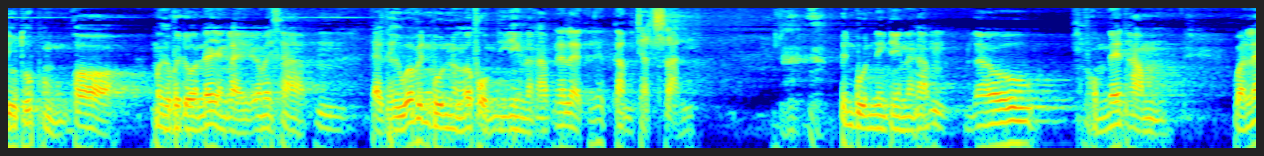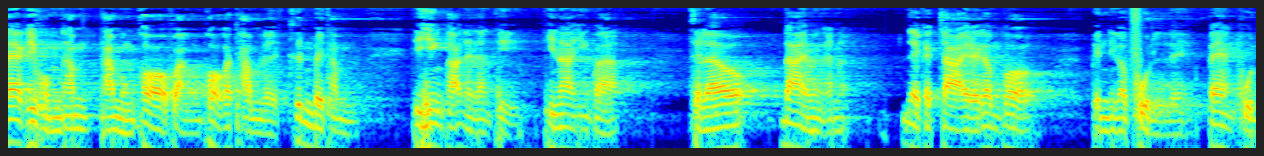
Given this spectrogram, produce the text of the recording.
ยูทูบของหลวงพ่อมือไปโดนได้อย่างไรก็ไม่ทราบ อืมแต่ถือว่าเป็นบุญของผมจริงๆนะครับ นั่นแหละเขาเรียกกรรมจัดสรร เป็นบุญจริงๆนะครับ แล้วผมได้ทำวันแรกที่ผมทำตามหลวงพ่อฟังหลวงพ่อก็ทำเลย ขึ้นไปทำที่หิ้งพระในทันที ที่หน้าหิ้งพระ เสร็จแล้วได้เหมือนกันนะได้กระจายเลยครับพ่อเป็นอย่างกับฝุ่นเลย แป้งฝุ่น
